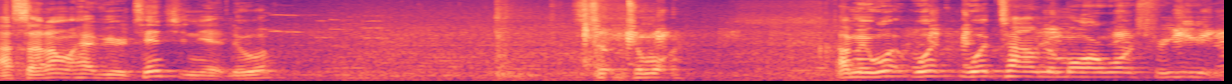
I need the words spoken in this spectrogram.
I said I don't have your attention yet, do I? So, tomorrow. I mean, what what what time tomorrow works for you?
